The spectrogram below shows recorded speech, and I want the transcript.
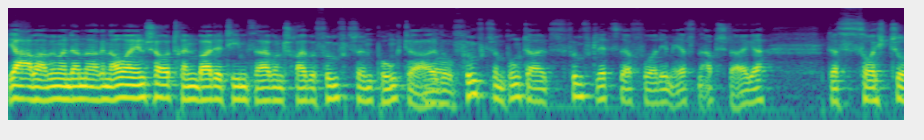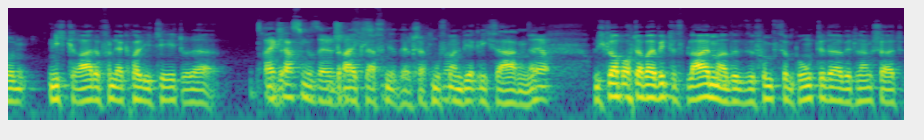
Ja, aber wenn man dann mal genauer hinschaut, trennen beide Teams sage und schreibe 15 Punkte. Also 15 Punkte als Fünftletzter vor dem ersten Absteiger. Das zeugt schon nicht gerade von der Qualität oder Dreiklassengesellschaft. Dreiklassengesellschaft, muss ja. man wirklich sagen. Ne? Ja. Und ich glaube, auch dabei wird es bleiben. Also diese 15 Punkte, da wird Langscheid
